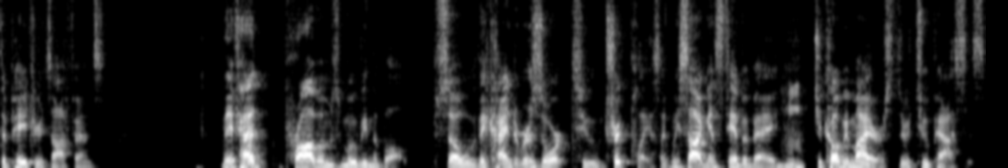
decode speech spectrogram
the Patriots offense they've had problems moving the ball. So they kind of resort to trick plays, like we saw against Tampa Bay. Mm-hmm. Jakobi Meyers threw two passes.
